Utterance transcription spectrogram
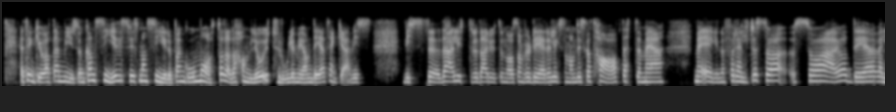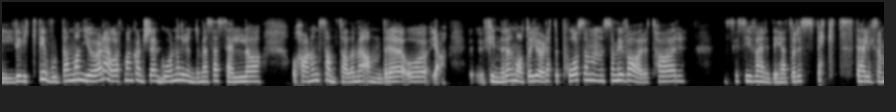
jeg tenker jo at Det er mye som kan sies hvis man sier det på en god måte. Da. Det handler jo utrolig mye om det. tenker jeg. Hvis, hvis det er lyttere der ute nå som vurderer liksom om de skal ta opp dette med, med egne foreldre, så, så, er jo det veldig viktig hvordan man gjør det. Og at man kanskje går noen runder med seg selv og, og har noen samtaler med andre og ja, finner en måte å gjøre dette på som, som ivaretar skal jeg si, verdighet og respekt. Det er, liksom,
